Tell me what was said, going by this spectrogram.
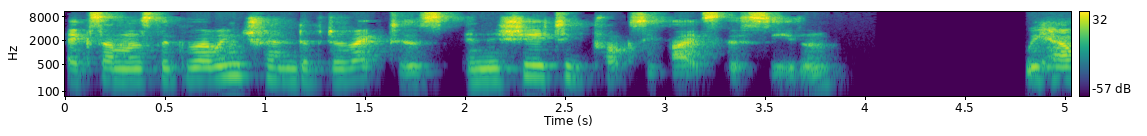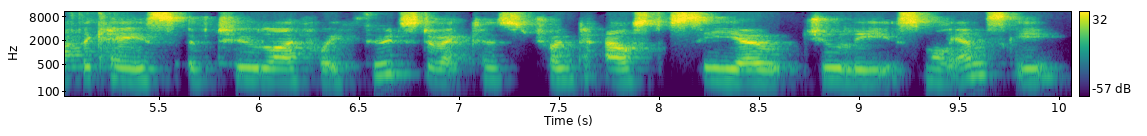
examines the growing trend of directors initiating proxy fights this season. We have the case of two Lifeway Foods directors trying to oust CEO Julie Smolyansky,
